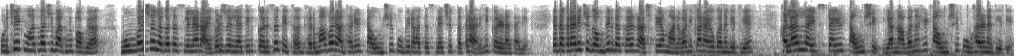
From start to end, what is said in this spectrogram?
पुढची एक महत्वाची बातमी पाहूयात. मुंबईच्या लगत असलेल्या रायगड जिल्ह्यातील कर्जत इथं धर्मावर आधारित टाउनशिप उभी राहत असल्याची तक्रार ही करण्यात आली आहे. या तक्रारीची गंभीर दखल राष्ट्रीय मानवाधिकार आयोगानं घेतली आहे. हलाल लाईफस्टाईल टाउनशिप या नावानं ही टाउनशिप उभारण्यात येते.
